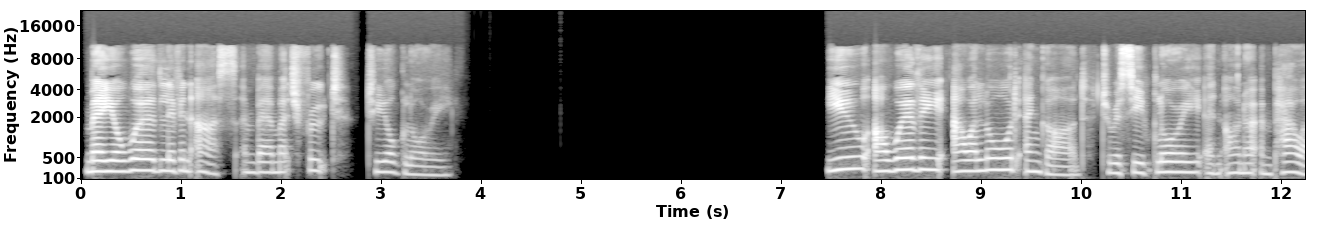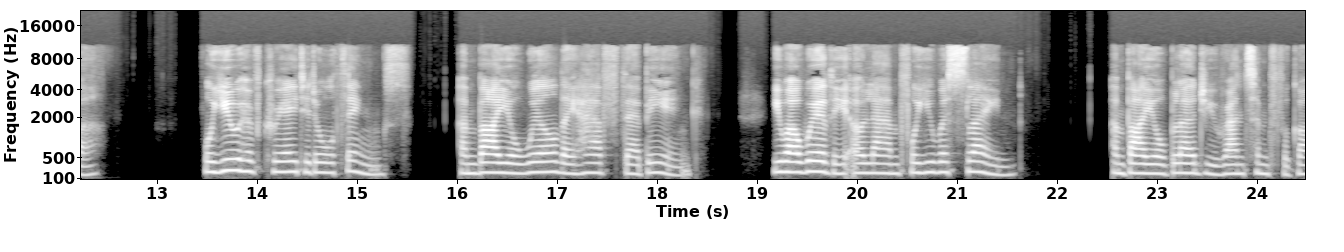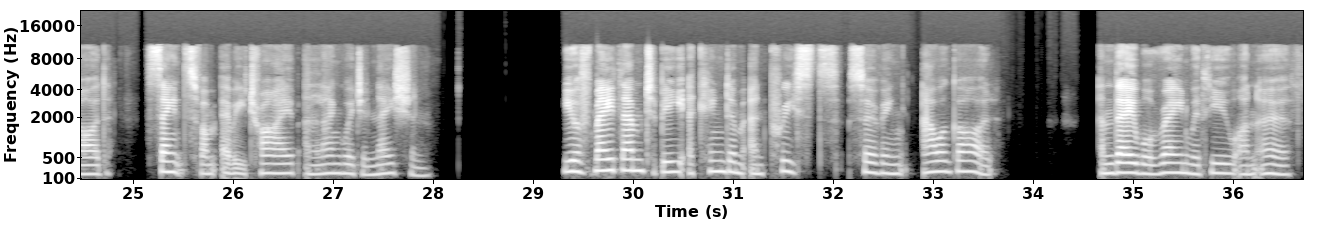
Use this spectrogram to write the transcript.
May your word live in us and bear much fruit to your glory. You are worthy, our Lord and God, to receive glory and honour and power. For you have created all things, and by your will they have their being. You are worthy, O Lamb, for you were slain, and by your blood you ransomed for God saints from every tribe and language and nation. You have made them to be a kingdom and priests serving our God, and they will reign with you on earth.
